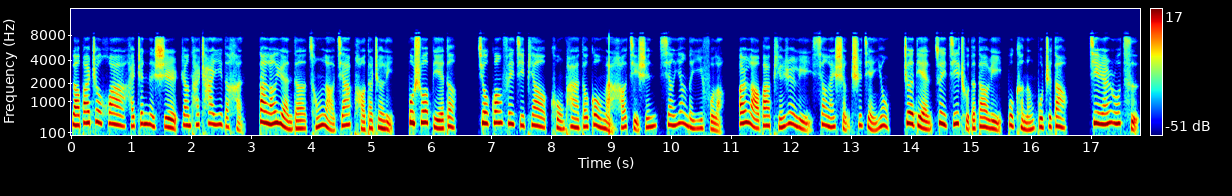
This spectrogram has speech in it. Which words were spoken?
老爸这话还真的是让他诧异的很。大老远的从老家跑到这里，不说别的，就光飞机票恐怕都够买好几身像样的衣服了。而老爸平日里向来省吃俭用，这点最基础的道理不可能不知道。既然如此，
